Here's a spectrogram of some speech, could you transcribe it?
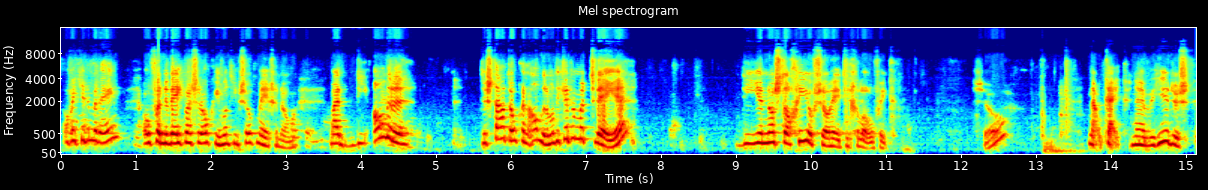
Of had je er maar één? Ja. Oh, van de week was er ook iemand, die heeft ze ook meegenomen. Oké. Maar die andere, er staat ook een andere, want ik heb er maar twee, hè? Die eh, nostalgie of zo heet die, geloof ik. Zo. Nou, kijk, dan hebben we hier dus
